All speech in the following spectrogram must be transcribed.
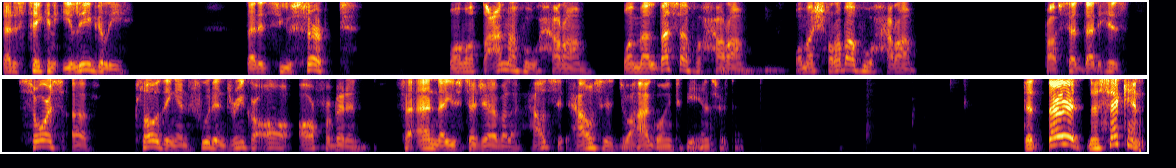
that is taken illegally, that it's usurped. وَمَطْعَمَهُ حَرَامٌ وَمَلْبَسَهُ حَرَامٌ وَمَشْرَبَهُ حَرَامٌ Prophet said that his source of clothing and food and drink are all, all forbidden. فَأَنَّ يُسْتَجَابَ لَهُ how's, how's his dua going to be answered then? The third, the second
